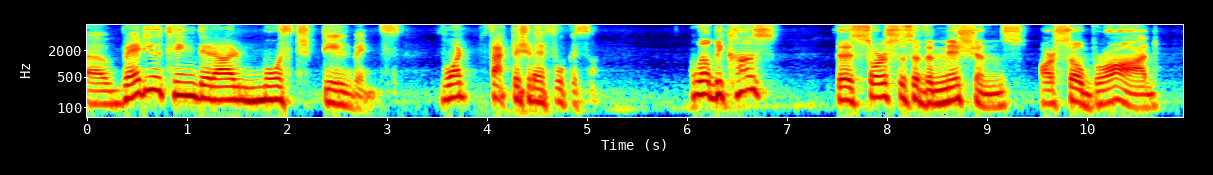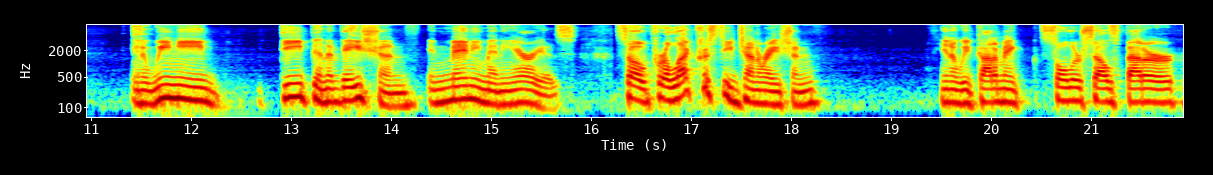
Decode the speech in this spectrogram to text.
uh, where do you think there are most tailwinds? What factor should I focus on? Well, because the sources of emissions are so broad, you know, we need deep innovation in many, many areas. So for electricity generation, you know, we've got to make solar cells better.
